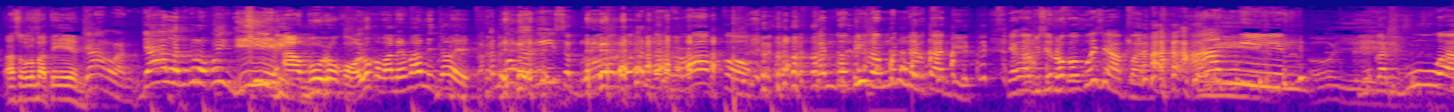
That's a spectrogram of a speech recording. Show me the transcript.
Langsung lu matiin. Jalan, jalan ngerokoknya Ih, gini. abu rokok lu ke mana-mana coy. Lah kan gua gak ngisep bro, gua kan gak ngerokok Kan gua bilang bener tadi Yang habisin rokok gue siapa? Angin oh iya Bukan gua,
